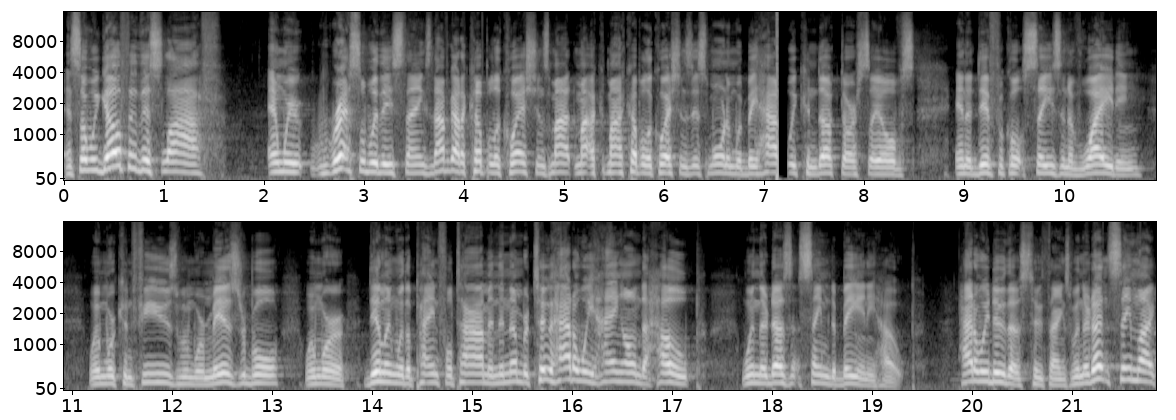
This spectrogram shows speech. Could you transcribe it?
And so we go through this life and we wrestle with these things. And I've got a couple of questions. My, my, my couple of questions this morning would be how do we conduct ourselves in a difficult season of waiting when we're confused, when we're miserable, when we're dealing with a painful time? And then, number two, how do we hang on to hope when there doesn't seem to be any hope? How do we do those two things? When there doesn't seem like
